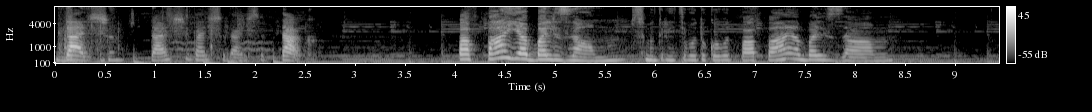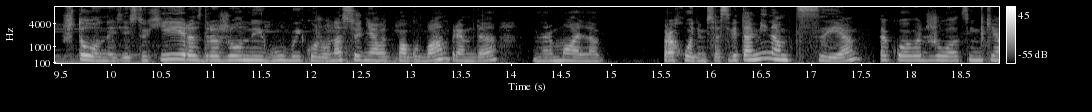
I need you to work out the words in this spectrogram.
Дальше, дальше, дальше, дальше. Так, Папайя бальзам. Смотрите, вот такой вот папайя бальзам. Что у нас здесь? Сухие, раздраженные губы и кожа. У нас сегодня вот по губам прям, да, нормально проходимся. С витамином С, такой вот желтенький.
